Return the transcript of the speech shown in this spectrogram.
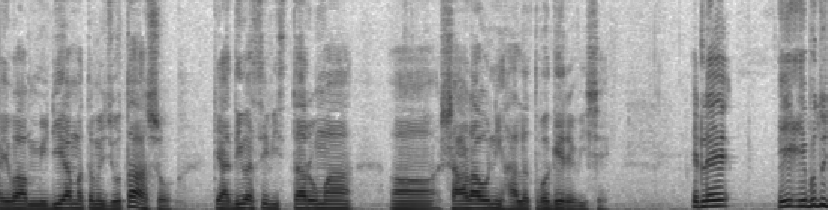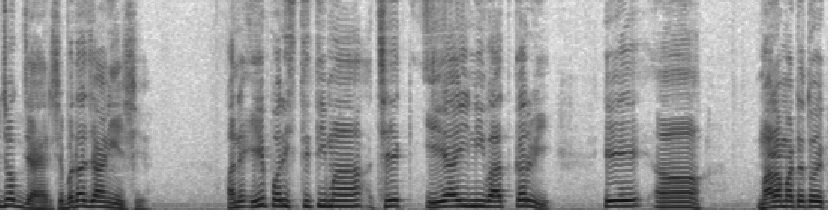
એવા મીડિયામાં તમે જોતા હશો કે આદિવાસી વિસ્તારોમાં શાળાઓની હાલત વગેરે વિશે. એટલે એ એ બધું જગ જાહેર છે, બધા જાણીએ છીએ. અને એ પરિસ્થિતિમાં છેક એઆઈની વાત કરવી એ મારા માટે તો એક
